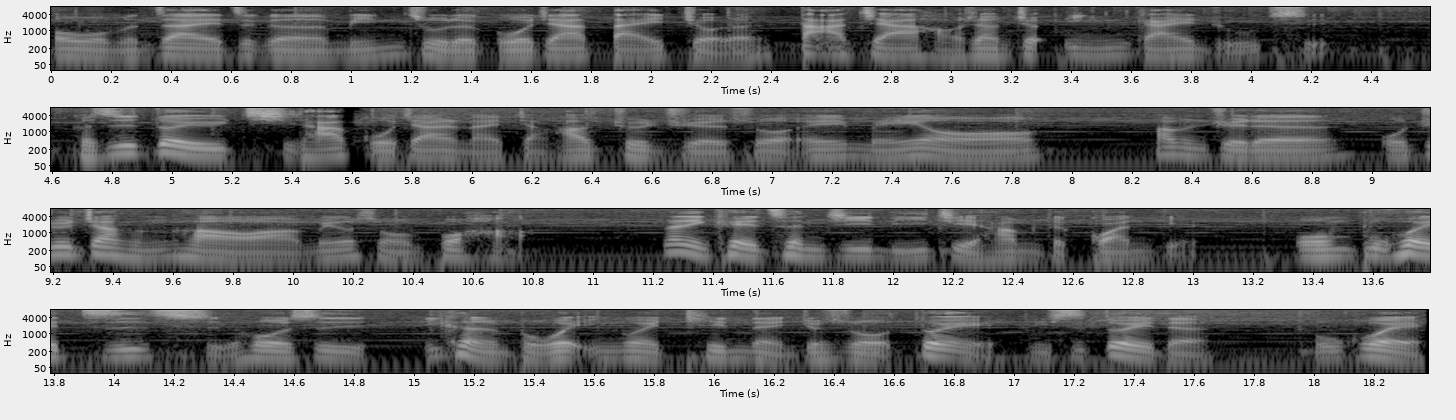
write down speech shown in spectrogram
哦，我们在这个民主的国家待久了，大家好像就应该如此。可是对于其他国家人来讲，他就觉得说，诶，没有哦，他们觉得，我觉得这样很好啊，没有什么不好。那你可以趁机理解他们的观点，我们不会支持，或者是你可能不会因为听了你就说对，你是对的，不会，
